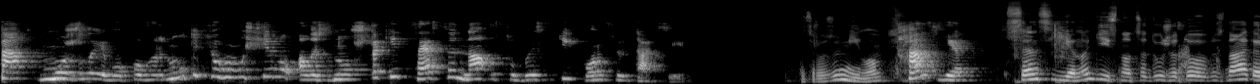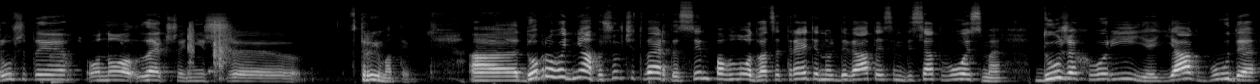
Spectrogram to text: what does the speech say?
Так, можливо повернути цього мужчину, але знову ж таки це все на особистій консультації. Зрозуміло. Шанс є. Сенс є. Ну дійсно, це дуже до- знаєте, рушити воно легше, ніж е, втримати. А, доброго дня, пишу в четверте. Син Павло, 23.09.78. Дуже хворіє. Як буде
